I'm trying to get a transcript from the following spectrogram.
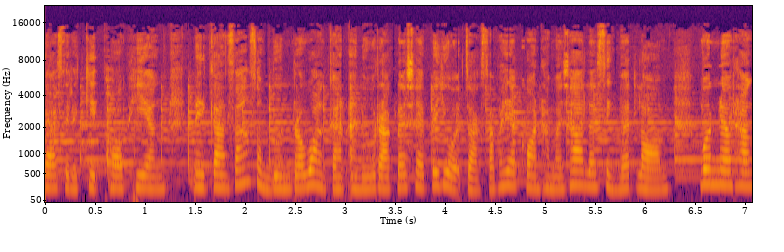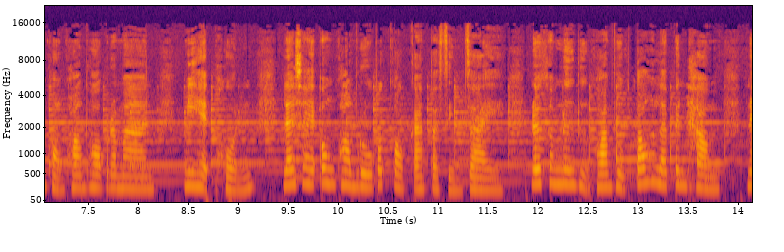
ญาเศรษฐกิจพอเพียง ในการสร้างสมดุลระหว่างการอนุรักษ์และใช้ประโยชน์จากทรัพยากรธรรมชาติและสิ่งแวดล้อม บนแนวทางของความพอประมาณ มีเหตุผล และใช้องค์ความรู้ประกอบการตัดสินใจ โดยคำนึงถึงความถูกต้องและเป็นธรรม ใน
